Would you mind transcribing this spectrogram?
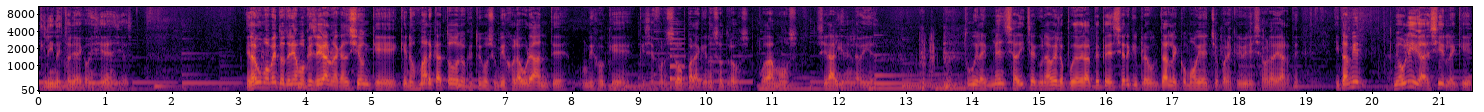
qué linda historia de coincidencias. En algún momento teníamos que llegar a una canción que, que nos marca a todos los que tuvimos un viejo laburante, un viejo que, que se esforzó para que nosotros podamos ser alguien en la vida. Tuve la inmensa dicha que una vez lo pude ver al Pepe de cerca y preguntarle cómo había hecho para escribir esa obra de arte. Y también me obliga a decirle que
